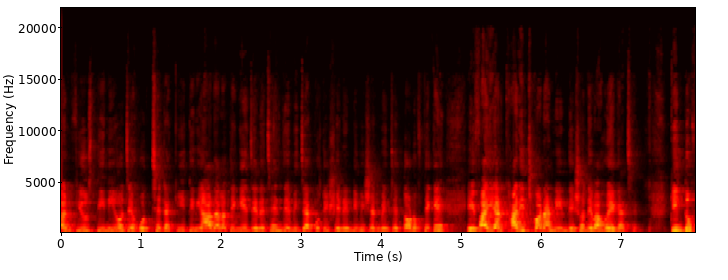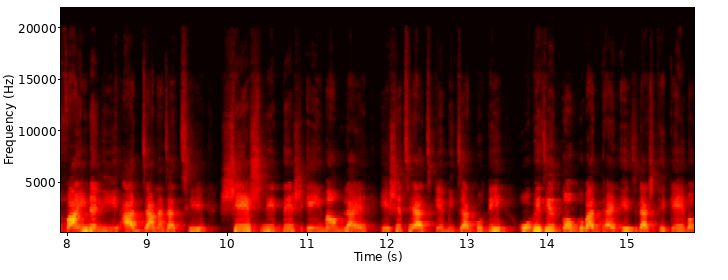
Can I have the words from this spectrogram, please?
কনফিউজ তিনিও যে হচ্ছেটা কি? তিনি আদালতে গিয়ে জেনেছেন যে বিচারপতি সেনের ডিভিশন বেঞ্চের তরফ থেকে এফআইআর খারিজ করার নির্দেশও দেওয়া হয়ে গেছে। কিন্তু ফাইনালি আজ জানা যাচ্ছে, শেষ নির্দেশ এই মামলায় এসেছে আজকে বিচারপতি অভিজিৎ গঙ্গোপাধ্যায়ের এজলাস থেকে এবং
